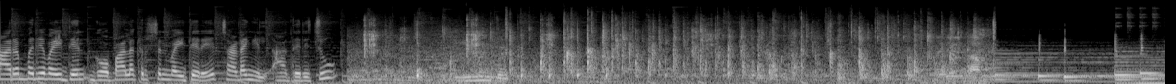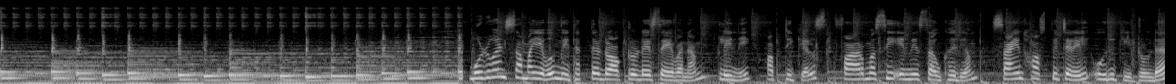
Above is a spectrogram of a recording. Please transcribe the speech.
പാരമ്പര്യ വൈദ്യൻ ഗോപാലകൃഷ്ണൻ വൈദ്യരെ ചടങ്ങിൽ ആദരിച്ചു. മുഴുവൻ സമയവും വിദഗ്ധ ഡോക്ടറുടെ സേവനം ക്ലിനിക് ഒപ്റ്റിക്കൽസ് ഫാർമസി എന്നീ സൗകര്യം സൈൻ ഹോസ്പിറ്റലിൽ ഒരുക്കിയിട്ടുണ്ട്.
